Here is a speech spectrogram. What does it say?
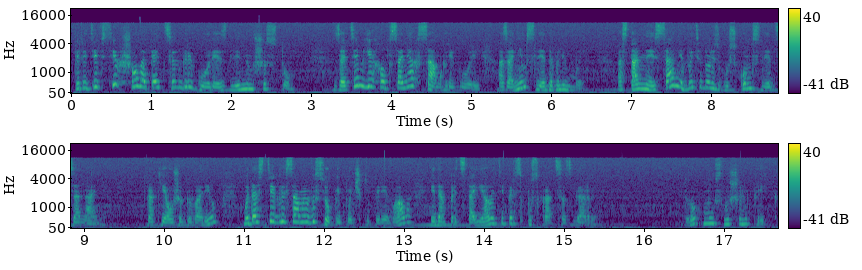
Впереди всех шел опять сын Григория с длинным шестом. Затем ехал в санях сам Григорий, а за ним следовали мы. Остальные сани вытянулись гуськом вслед за нами. Как я уже говорил, мы достигли самой высокой точки перевала, и нам предстояло теперь спускаться с горы. Вдруг мы услышали крик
